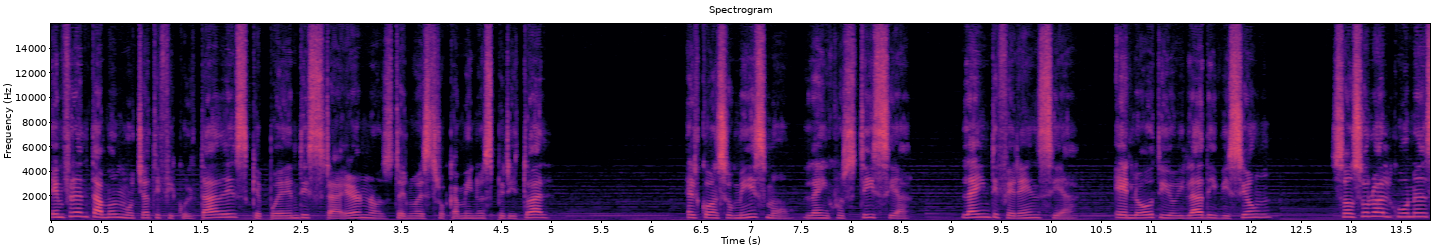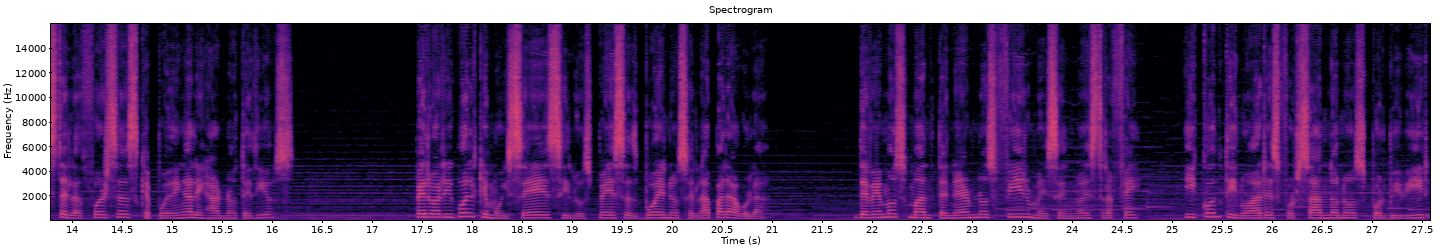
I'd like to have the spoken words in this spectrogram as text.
enfrentamos muchas dificultades que pueden distraernos de nuestro camino espiritual. El consumismo, la injusticia, la indiferencia, el odio y la división son solo algunas de las fuerzas que pueden alejarnos de Dios. Pero al igual que Moisés y los peces buenos en la parábola, debemos mantenernos firmes en nuestra fe y continuar esforzándonos por vivir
